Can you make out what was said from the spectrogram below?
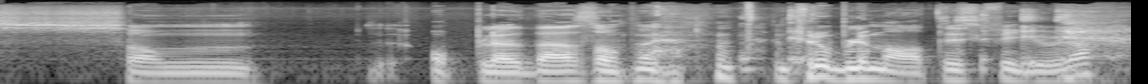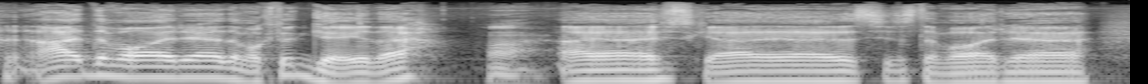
som Opplevde deg som en problematisk figur, da? Nei, det var, det var ikke noe gøy, det. Nei. Jeg husker jeg, jeg syns det var eh,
